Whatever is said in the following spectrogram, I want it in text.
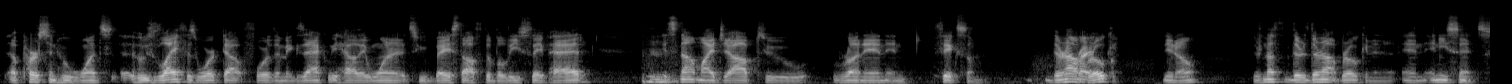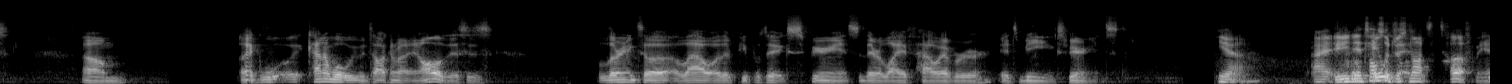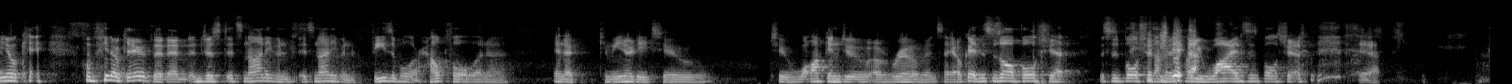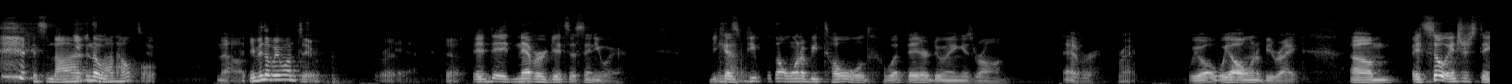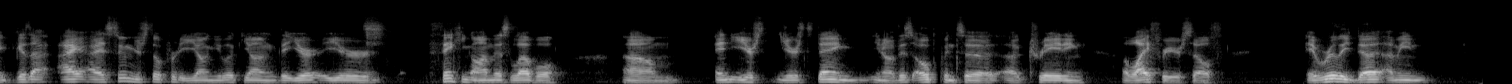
a person who wants whose life has worked out for them exactly how they wanted it to based off the beliefs they've had. Mm-hmm. It's not my job to run in and fix them. They're not right. broken, you know. There's nothing they're they're not broken in in any sense. Um like w- kind of what we've been talking about in all of this is learning to allow other people to experience their life however it's being experienced. Yeah. I being it's okay also just it. not tough, man. Being okay well, being okay with it and, and just it's not even it's not even feasible or helpful in a in a community to to walk into a room and say, okay, this is all bullshit. This is bullshit. I'm going to yeah. tell you why this is bullshit. Yeah. it's not even though not helpful. No. Even though we want to. Right. Yeah. yeah. It, it never gets us anywhere because no. people don't want to be told what they're doing is wrong ever. Right. We all, we all want to be right. Um, it's so interesting because I, I, I assume you're still pretty young. You look young that you're, you're thinking on this level. Um, and you're, you're staying, you know, this open to uh, creating a life for yourself. It really does. I mean,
